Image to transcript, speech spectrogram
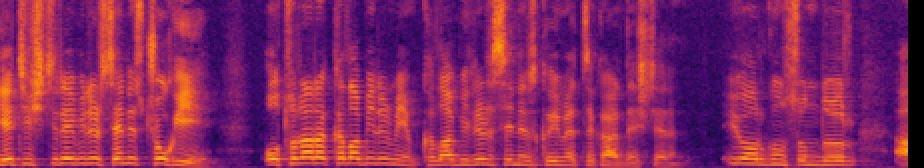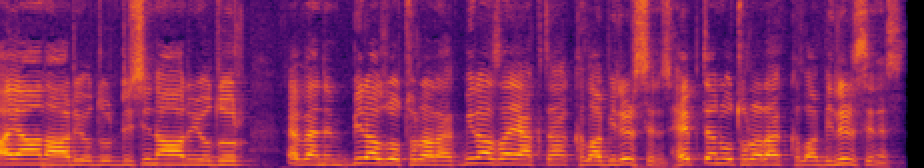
Yetiştirebilirseniz çok iyi. Oturarak kılabilir miyim? Kılabilirsiniz kıymetli kardeşlerim. Yorgunsundur, ayağın ağrıyordur, dizin ağrıyordur. Efendim biraz oturarak, biraz ayakta kılabilirsiniz. Hepten oturarak kılabilirsiniz.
